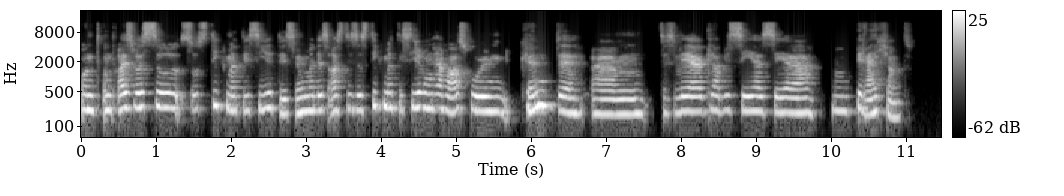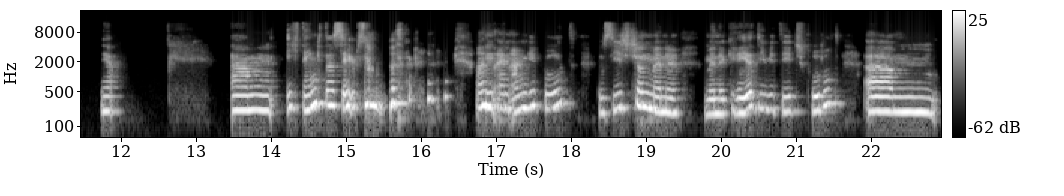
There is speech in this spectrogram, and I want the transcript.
Und, und alles, was so, so stigmatisiert ist, wenn man das aus dieser Stigmatisierung herausholen könnte, ähm, das wäre, glaube ich, sehr, sehr hm, bereichernd. Ja. Ähm, ich denke da selbst an ein Angebot. Du siehst schon, meine, meine Kreativität sprudelt. Ähm,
